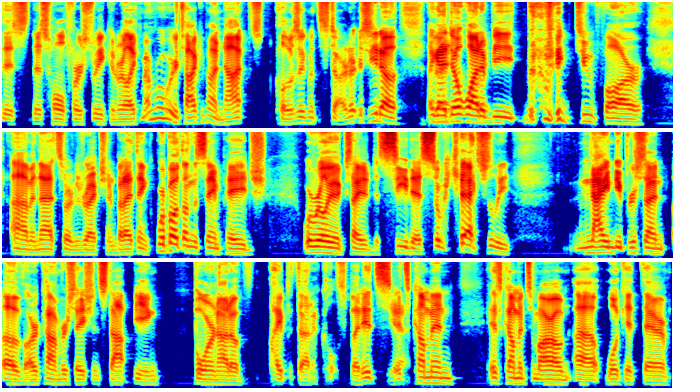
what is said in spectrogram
this this whole first week. And we're like, remember we were talking about not closing with starters? You know, like I don't want to be moving too far um, in that sort of direction. But I think we're both on the same page. We're really excited to see this, so we can actually ninety percent of our conversation stop being born out of hypotheticals. But it's Yeah. it's coming. It's coming tomorrow. Uh, we'll get there.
